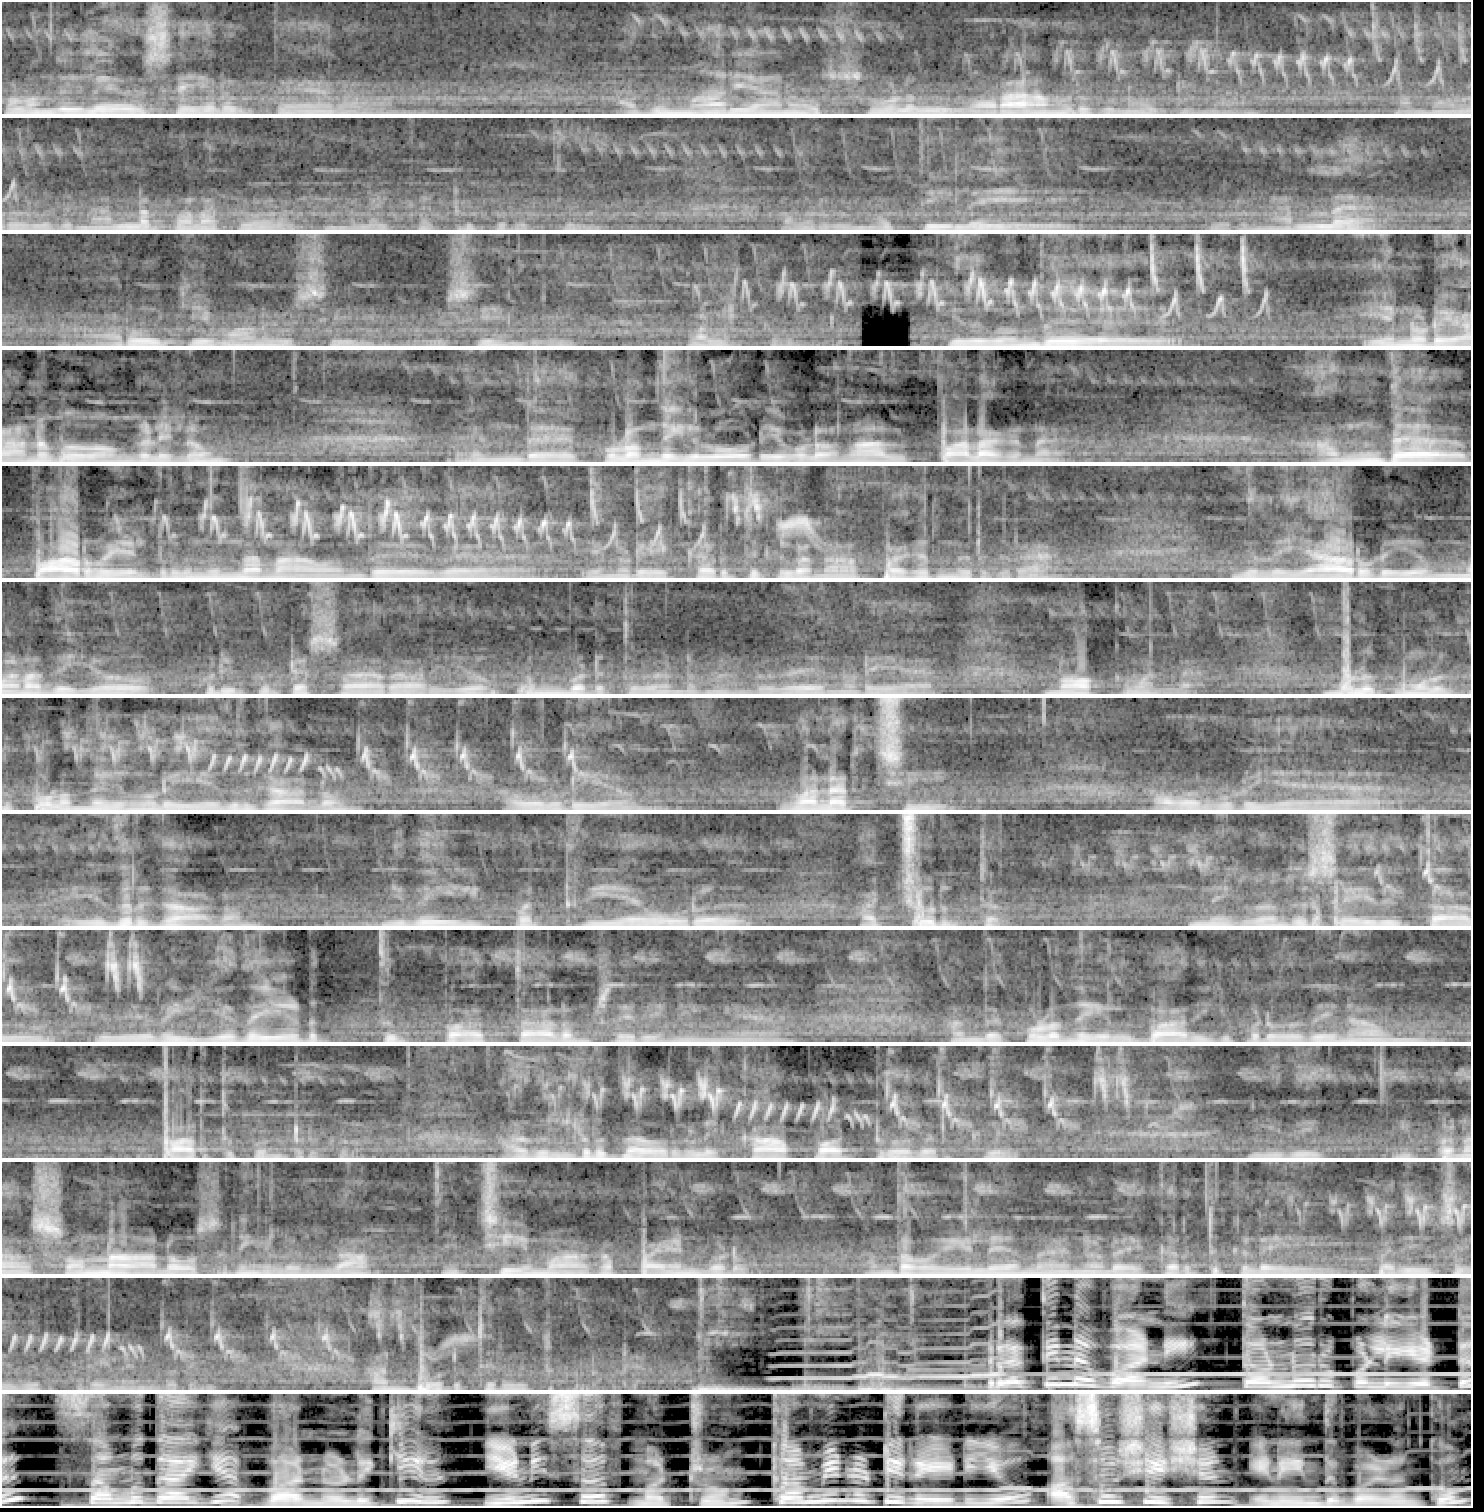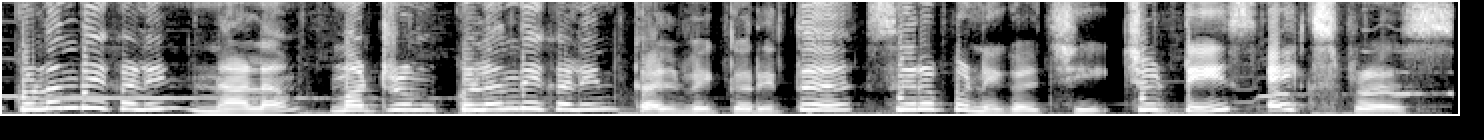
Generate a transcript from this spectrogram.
குழந்தைகளே செய்கிறதுக்கு தயாராகணும் அது மாதிரியான ஒரு சூழல் வராமல் இருக்கணும் அப்படின்னா நம்ம அவர்களுக்கு நல்ல பழக்க வழக்கங்களை கற்றுக் கொடுத்து அவர்கள் மத்தியிலே ஒரு நல்ல ஆரோக்கியமான விஷய விஷயங்களை வளர்க்க வேண்டும். இது வந்து என்னுடைய அனுபவங்களிலும் இந்த குழந்தைகளோடு இவ்வளோ நாள் பழகின அந்த பார்வையில் இருந்து தான் நான் வந்து இதை என்னுடைய கருத்துக்களை நான் பகிர்ந்திருக்கிறேன். இதில் யாருடைய மனதையோ குறிப்பிட்ட சாராரையோ புண்படுத்த வேண்டும் என்பது என்னுடைய நோக்கம் அல்ல முழுக்க முழுக்க குழந்தைகளுடைய எதிர்காலம் அவருடைய வளர்ச்சி அவர்களுடைய எதிர்காலம் இதை பற்றிய ஒரு அச்சுறுத்தல். இன்றைக்கி வந்து செய்தித்தாள் இதில் எதை எடுத்து பார்த்தாலும் சரி நீங்கள் அந்த குழந்தைகள் பாதிக்கப்படுவதை நாம் பார்த்து கொண்டிருக்கிறோம். அதிலிருந்து அவர்களை காப்பாற்றுவதற்கு இது இப்போ நான் சொன்ன ஆலோசனைகள் எல்லாம் நிச்சயமாக பயன்படும். அந்த வகையிலே நான் என்னுடைய கருத்துக்களை பதிவு செய்திருக்கிறேன் என்பதை. அன்போடு தெரிவித்துக் கொள்கிறேன். ரத்தினவாணி தொண்ணூறு புள்ளி எட்டு சமுதாய வானொலியில் யுனிசெஃப் மற்றும் கம்யூனிட்டி ரேடியோ அசோசியேஷன் இணைந்து வழங்கும் குழந்தைகளின் நலம் மற்றும் குழந்தைகளின் கல்வி குறித்து சிறப்பு நிகழ்ச்சி சுட்டிஸ் எக்ஸ்பிரஸ்.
